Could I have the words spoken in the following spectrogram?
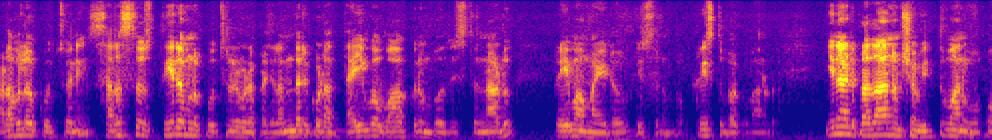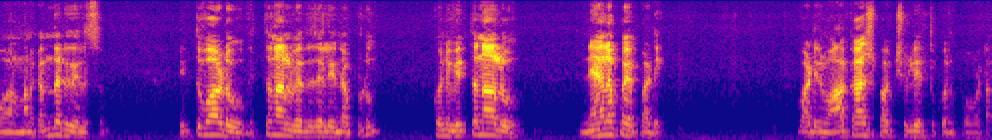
పడవలో కూర్చొని సరస్సు తీరమును కూర్చున్నటువంటి ప్రజలందరూ కూడా దైవ వాక్కును బోధిస్తున్నాడు. ప్రేమమయుడు క్రీస్తు క్రీస్తు భగవానుడు. ఈనాటి ప్రధాన అంశం విత్తువాను ఉపమానం. మనకందరికీ తెలుసు. విత్తువాడు విత్తనాలు వెదజల్లినప్పుడు కొన్ని విత్తనాలు నేలపై పడి వాటిని ఆకాశ పక్షులు ఎత్తుకొని పోవటం.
